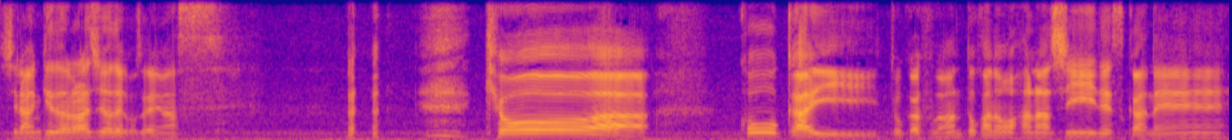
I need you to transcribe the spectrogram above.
知らんけどラジオでございます。今日は後悔とか不安とかのお話ですかね。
